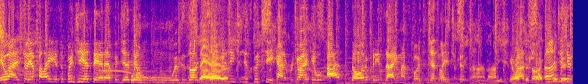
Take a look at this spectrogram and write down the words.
Eu acho, eu ia falar isso. Podia ter, né? Podia ter um, um, um episódio só pra gente discutir, cara, porque eu, eu adoro brisar em mascote de Atlética. Caralho, eu adoro. Antes de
